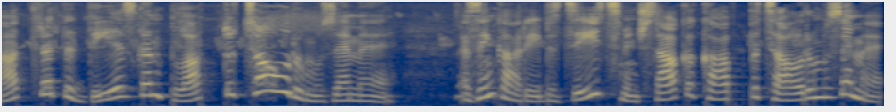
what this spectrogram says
atrada diezgan platu caurumu zemē. Zinkārības dzīts viņš sāka kāpt pa caurumu zemē,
